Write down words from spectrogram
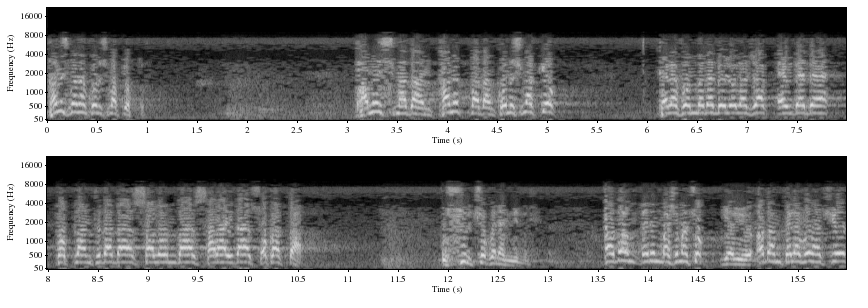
Tanışmadan konuşmak yoktur. Tanışmadan, tanıtmadan konuşmak yok. Telefonda da böyle olacak, evde de, toplantıda da, salonda, sarayda, sokakta. Usul çok önemlidir. Adam benim başıma çok geliyor. Adam telefon açıyor,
